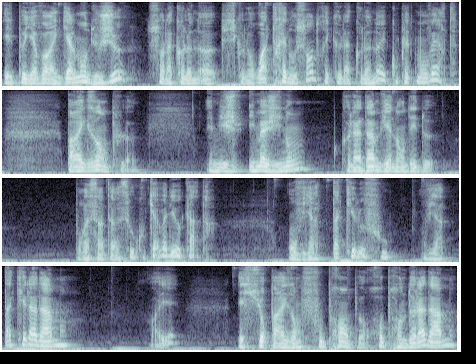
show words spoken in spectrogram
Et il peut y avoir également du jeu sur la colonne E, puisque le roi traîne au centre et que la colonne E est complètement ouverte. Par exemple, imaginons que la dame vienne en D2. On pourrait s'intéresser au coup cavalier E4. On vient attaquer le fou on vient attaquer la dame. voyez? Et sur, par exemple, fou prend, on peut reprendre de la dame,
